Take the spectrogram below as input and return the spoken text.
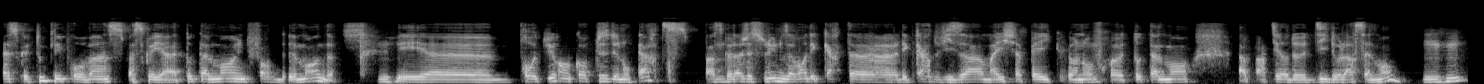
presque toutes les provinces parce qu'il y a totalement une forte demande mhm. et euh, produire encore plus de nos cartes parce que là je suis nous avons des cartes euh, des cartes Visa Maïcha Pay qu'on mhm. offre totalement à partir de 10 dollars seulement mhm.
